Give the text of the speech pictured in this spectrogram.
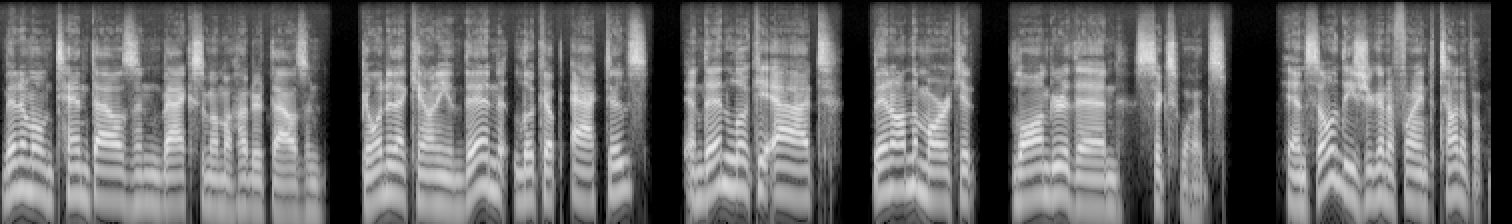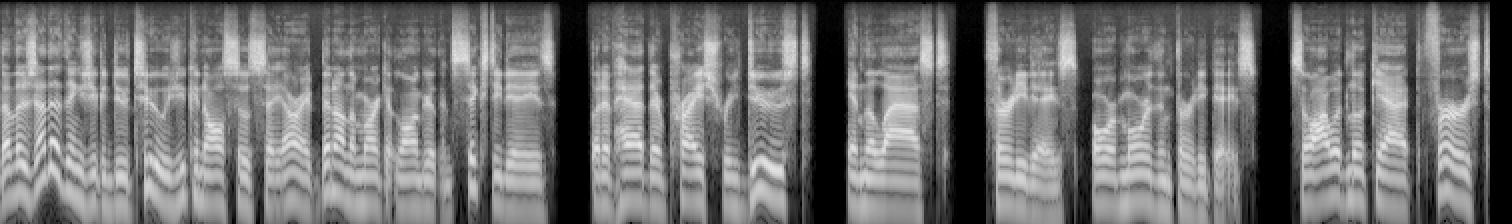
minimum ten thousand, maximum a hundred thousand. Go into that county and then look up actives and then look at been on the market longer than six months. And some of these you're going to find a ton of them. Now, there's other things you can do too. Is you can also say, all right, been on the market longer than 60 days, but have had their price reduced in the last 30 days or more than 30 days. So I would look at first,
